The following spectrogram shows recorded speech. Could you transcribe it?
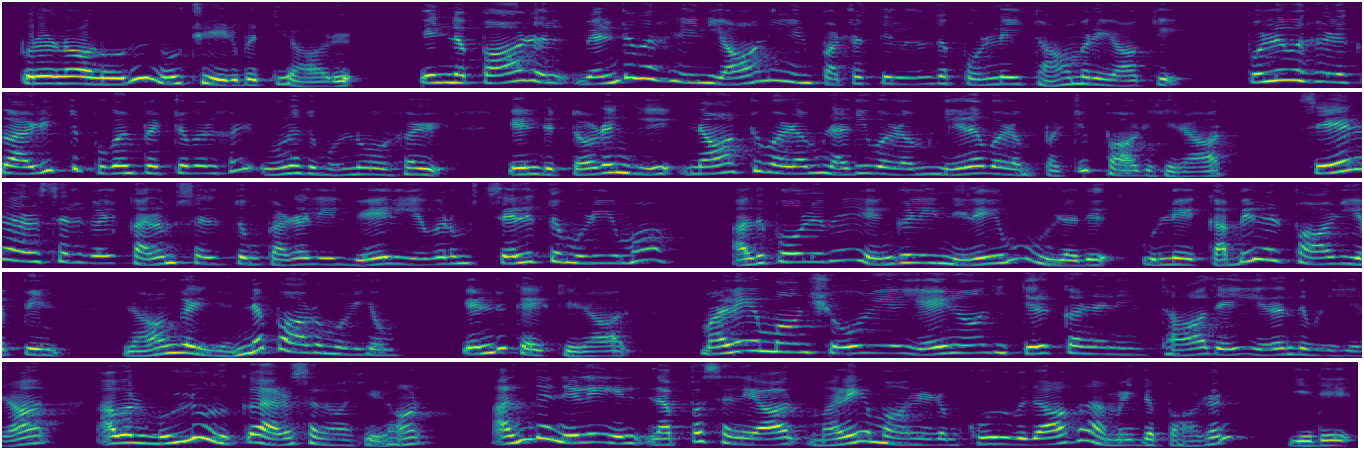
புறநானூறு நூற்றி இருபத்தி ஆறு. இந்த பாடல் வென்றவர்களின் யானையின் பட்டத்தில் இருந்த பொன்னை தாமரையாக்கி புலவர்களுக்கு அழித்து புகழ் பெற்றவர்கள் உனது முன்னோர்கள் என்று தொடங்கி நாட்டு வளம் நதிவளம் நிலவளம் பற்றி பாடுகிறார். சேர அரசர்கள் கலம் செலுத்தும் கடலில் வேறு எவரும் செலுத்த முடியுமா? அதுபோலவே எங்களின் நிலையும் உள்ளது. உள்ளே கபிலர் பாடிய பின் நாங்கள் என்ன பாட முடியும்? என்று கேட்கிறார். மலையம்மான் சோழிய ஏனாதி திருக்கண்ணனின் தாதை இறந்து விடுகிறார். அவன் முள்ளூருக்கு அரசனாகிறான். அந்த நிலையில் நப்பசலையார் மலையமானிடம் கூறுவதாக அமைந்த பாடல் இது.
